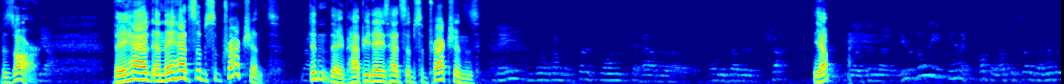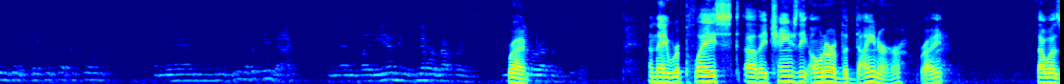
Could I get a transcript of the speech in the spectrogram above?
bizarre. Yeah. They had and they had some subtractions, didn't they? Happy Days had some subtractions. They were one of the first ones to have a older brother, Chuck. Yep. was in the, he was only in a couple episodes. I remember he was in a Christmas episode, and then he never came back. And then by the end, he was never referenced. He was Right. Never referenced again. And they replaced. Uh, they changed the owner of the diner. Right. That was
